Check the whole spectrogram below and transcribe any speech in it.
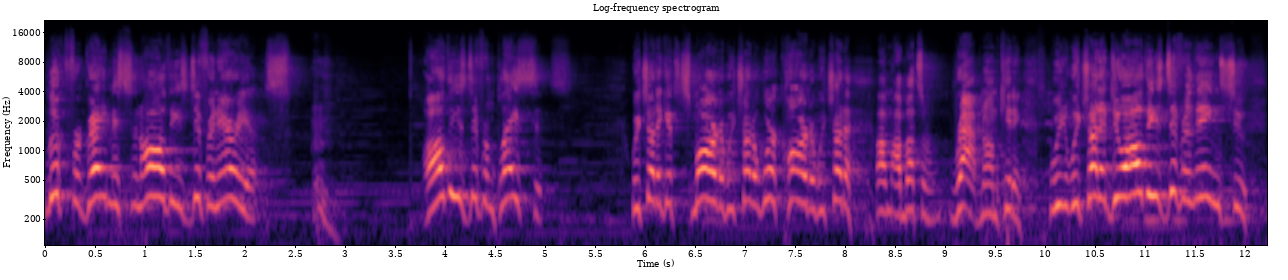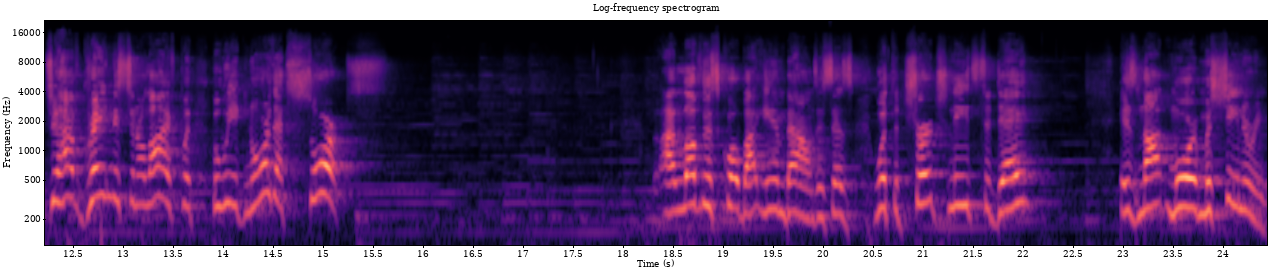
look for greatness in all these different areas. all these different places. We try to get smarter. We try to work harder. We try to, I'm, I'm about to rap. No, I'm kidding. We, we try to do all these different things to, to have greatness in our life, but, but we ignore that source. I love this quote by E.M. Bounds. It says, What the church needs today is not more machinery,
